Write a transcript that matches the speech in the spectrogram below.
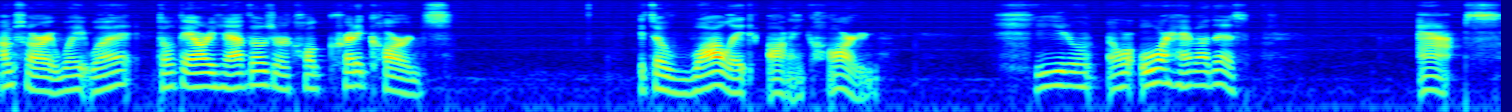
I'm sorry, wait, what? Don't they already have those? They're called credit cards. It's a wallet on a card. You don't, or, or how about this? Apps.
